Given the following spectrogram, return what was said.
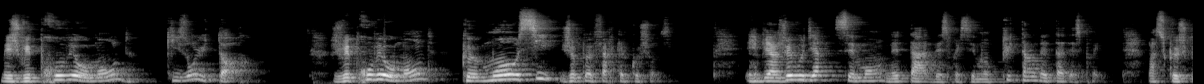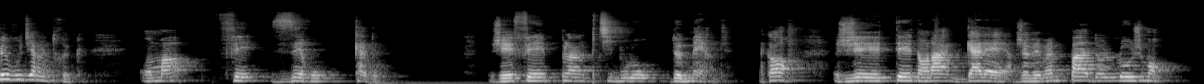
mais je vais prouver au monde qu'ils ont eu tort. Je vais prouver au monde que moi aussi je peux faire quelque chose. Eh bien, je vais vous dire, c'est mon état d'esprit, c'est mon putain d'état d'esprit. Parce que je peux vous dire un truc, on m'a fait zéro cadeau. J'ai fait plein de petits boulots de merde. D'accord? Été dans la galère. J'avais même pas de logement.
